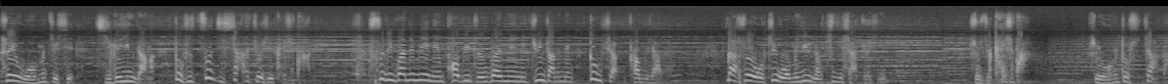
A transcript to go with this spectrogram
所以我们这些几个营长啊，都是自己下了决心开始打的。司令官的命令、炮兵指挥官的命令、军长的命令都下传不下来。那时候只有我们营长自己下决心，所以就开始打。所以我们都是这样打。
